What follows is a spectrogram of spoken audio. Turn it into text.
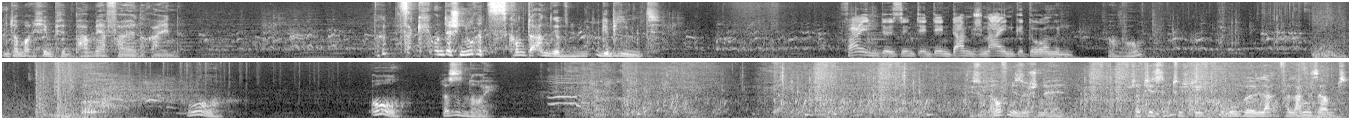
Und dann mache ich hier ein paar mehr Fallen rein. Zack, und der Schnurz kommt da angebeamt. Feinde sind in den Dungeon eingedrungen. Von wo? Oh. Oh, das ist neu. Wieso laufen die so schnell? Ich dachte, die sind durch die Grube lang verlangsamt.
